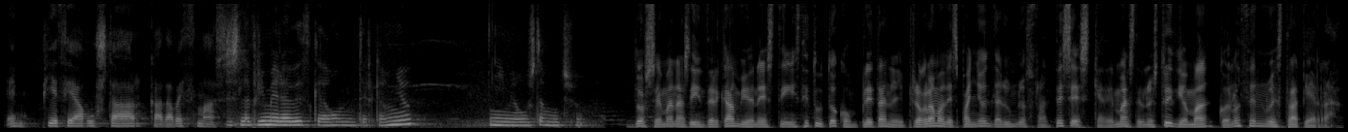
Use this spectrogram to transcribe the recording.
empiece a gustar cada vez más. Es la primera vez que hago un intercambio y me gusta mucho. Dos semanas de intercambio en este instituto completan el programa de español de alumnos franceses que además de nuestro idioma conocen nuestra tierra.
